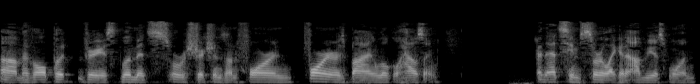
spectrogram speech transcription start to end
um, have all put various limits or restrictions on foreign foreigners buying local housing. And that seems sort of like an obvious one,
